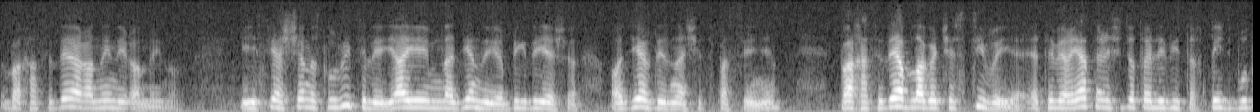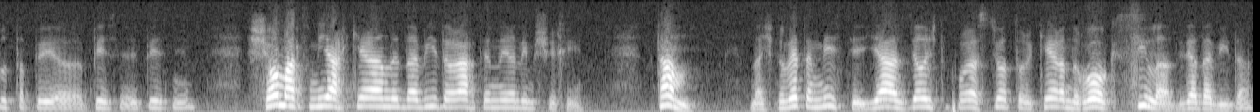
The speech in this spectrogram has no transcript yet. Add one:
вахасиде ранини ранину. И священнослужители, я им надену бигдееша, одежды, значит, спасения. Вахасидея благочестивые. Это, вероятно, речь идет о левитах. Петь будут песни. песни. Шом ацмиях керан ле Давида рахтены лимшихи. Там, значит, в этом месте я сделаю, что порастет керан рог, сила для Давида.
